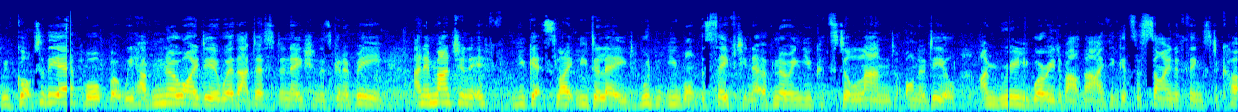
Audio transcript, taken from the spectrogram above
we've got to the airport, but we have no idea where that destination is going to be. And imagine if you get slightly delayed. Wouldn't you want the safety net of knowing you could still land on a deal? I'm really worried about that. I think it's a sign of things to come.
